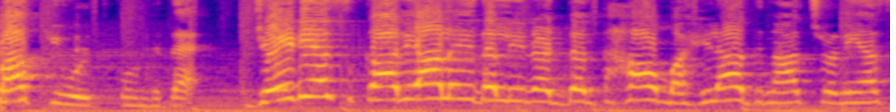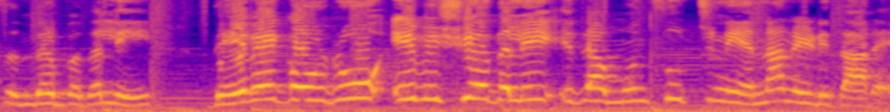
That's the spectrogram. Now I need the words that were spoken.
ಬಾಕಿ ಉಳಿದುಕೊಂಡಿದೆ. ಜೆಡಿಎಸ್ ಕಾರ್ಯಾಲಯದಲ್ಲಿ ನಡೆದಂತಹ ಮಹಿಳಾ ದಿನಾಚರಣೆಯ ಸಂದರ್ಭದಲ್ಲಿ ದೇವೇಗೌಡರು ಈ ವಿಷಯದಲ್ಲಿ ಇದರ ಮುನ್ಸೂಚನೆಯನ್ನ ನೀಡಿದ್ದಾರೆ.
